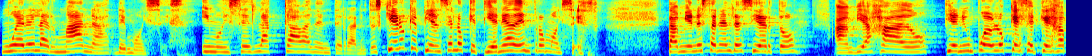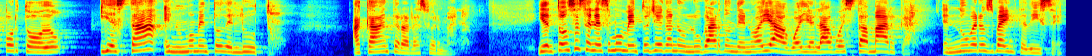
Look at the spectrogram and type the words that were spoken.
muere la hermana de Moisés y Moisés la acaba de enterrar. Entonces, quiero que piense lo que tiene adentro Moisés. También está en el desierto, han viajado, tiene un pueblo que se queja por todo y está en un momento de luto. Acaba de enterrar a su hermana. Y entonces en ese momento llegan a un lugar donde no hay agua y el agua está amarga. En números 20 dice,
